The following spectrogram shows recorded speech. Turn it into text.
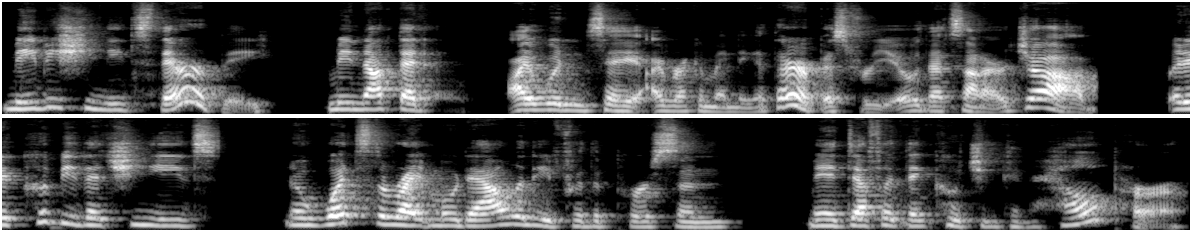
maybe she needs therapy. I mean, not that I wouldn't say I'm recommending a therapist for you, that's not our job, but it could be that she needs, you know, what's the right modality for the person? I mean, I definitely think coaching can help her,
